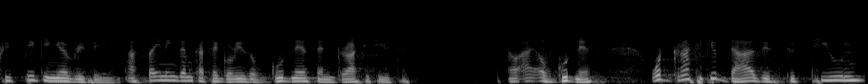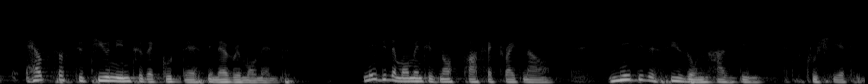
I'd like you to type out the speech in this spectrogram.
critiquing everything, assigning them categories of goodness and gratitude, uh, of goodness, what gratitude does is to tune, helps us to tune into the goodness in every moment. Maybe the moment is not perfect right now. Maybe the season has been excruciating.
